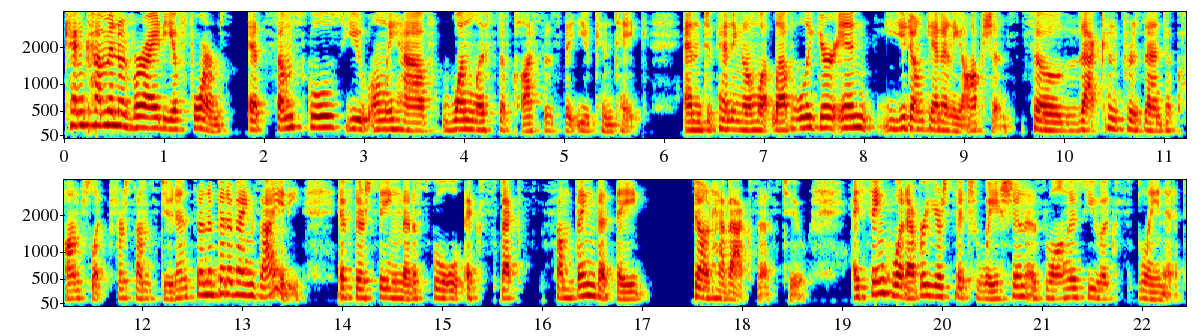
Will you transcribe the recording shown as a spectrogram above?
can come in a variety of forms. At some schools, you only have one list of classes that you can take. And depending on what level you're in, you don't get any options. So that can present a conflict for some students and a bit of anxiety if they're seeing that a school expects something that they don't have access to. I think whatever your situation, as long as you explain it,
